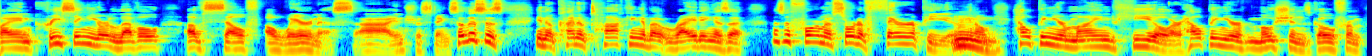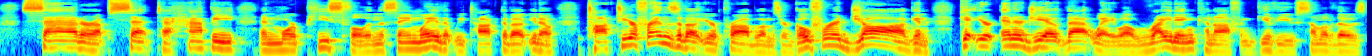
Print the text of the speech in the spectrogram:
by increasing your level of self-awareness. Ah, interesting. So this is, you know, kind of talking about writing as a, as a form of sort of therapy, you know, helping your mind heal or helping your emotions go from sad or upset to happy and more peaceful in the same way that we talked about, you know, talk to your friends about your problems or go for a jog and get your energy out that way. Well, writing can often give you some of those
